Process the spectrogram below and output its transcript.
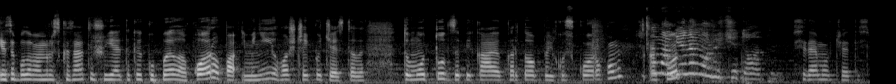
Я забула вам розказати, що я таки купила коропа і мені його ще й почистили. Тому тут запікаю картопельку з коропом, а Мам, тут я не можу читати. сідаємо вчитись.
